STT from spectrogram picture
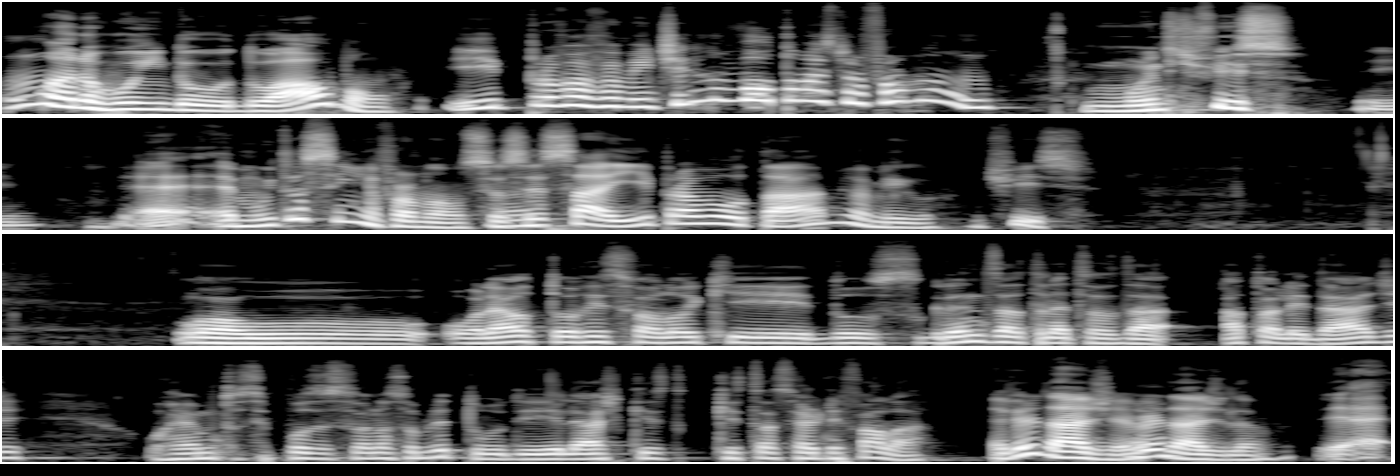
Um ano ruim do, do álbum e provavelmente ele não volta mais pra Fórmula 1. Muito difícil. É, é muito assim a Fórmula 1. Se É. você sair pra voltar, meu amigo, difícil. O Léo Torres falou que dos grandes atletas da atualidade, o Hamilton se posiciona sobre tudo e ele acha que, que está certo em falar. É verdade, é, É. verdade, Léo. É,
